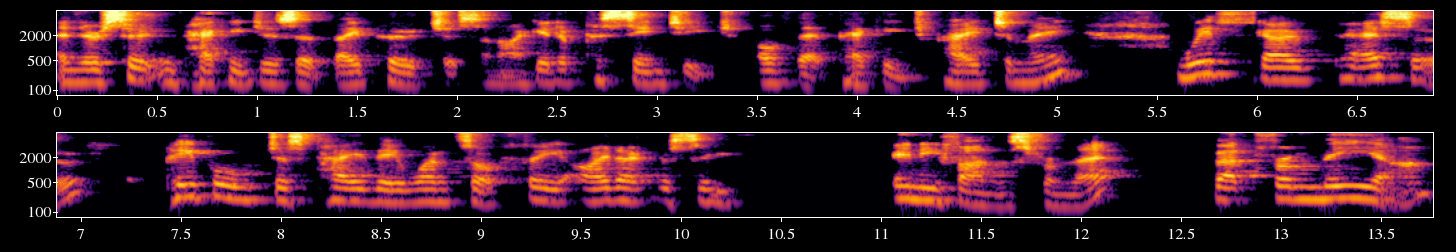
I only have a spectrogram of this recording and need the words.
And there are certain packages that they purchase, and I get a percentage of that package paid to me. With Go Passive, people just pay their once off fee. I don't receive any funds from that. But from there,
